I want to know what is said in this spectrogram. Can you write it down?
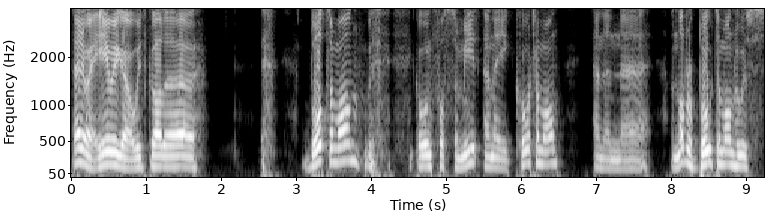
Anyway, here we go. We've got a Botamon with going for some meat and a Kotamon and then uh, another Botamon who is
